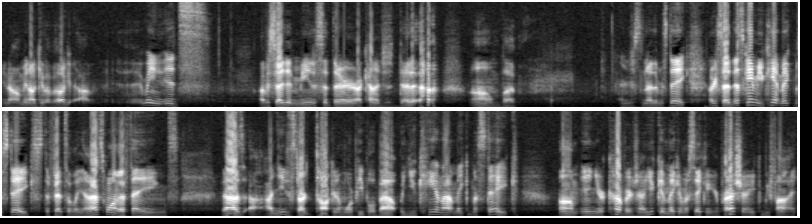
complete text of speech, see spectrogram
You know, I mean, I'll give up. I'll, I mean, it's obviously I didn't mean to sit there. I kind of just did it. um, but and just another mistake. Like I said, this game you can't make mistakes defensively, and that's one of the things that I, was, I need to start talking to more people about. But you cannot make a mistake um, in your coverage. Now you can make a mistake in your pressure, and you can be fine.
